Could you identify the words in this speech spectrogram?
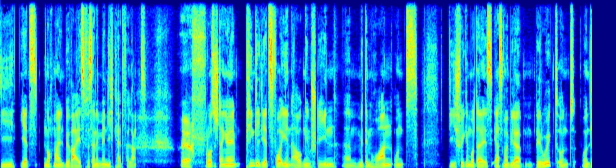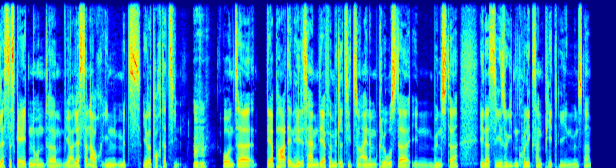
die jetzt nochmal einen Beweis für seine Männlichkeit verlangt. Ja. Rosenstengel pinkelt jetzt vor ihren Augen im Stehen ähm, mit dem Horn und die Schwiegermutter ist erstmal wieder beruhigt und, und lässt es gelten und ähm, ja, lässt dann auch ihn mit ihrer Tochter ziehen. Mhm. Und äh, der Pater in Hildesheim, der vermittelt sie zu einem Kloster in Münster, in das Jesuitenkolleg St. Petri in Münster.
